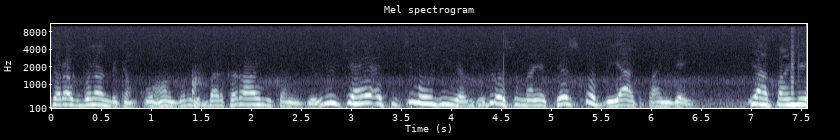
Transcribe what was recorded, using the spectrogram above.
سراک بلند کم کوہاں دنوں برقرار بکن جبریل چاہے اچھی چی موضوع ہے؟ کہ درست میں چیز کو بیاک پانجے یا پانجے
